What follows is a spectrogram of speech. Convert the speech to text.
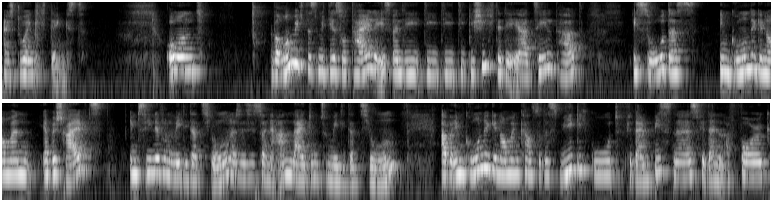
als du eigentlich denkst. Und warum ich das mit dir so teile, ist, weil die, die, die, die Geschichte, die er erzählt hat, ist so, dass im Grunde genommen, er beschreibt im Sinne von Meditation, also es ist so eine Anleitung zur Meditation. Aber im Grunde genommen kannst du das wirklich gut für dein Business, für deinen Erfolg,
